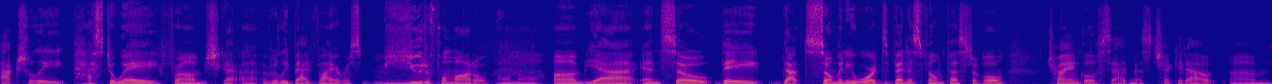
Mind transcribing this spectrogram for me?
actually passed away from. She got a, a really bad virus. Beautiful model. Oh no. Um, yeah, and so they got so many awards. Venice Film Festival, Triangle of Sadness. Check it out um,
